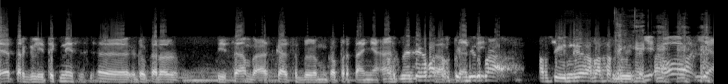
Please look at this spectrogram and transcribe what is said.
saya tergelitik nih, eh, dokter bisa Mbak Aska sebelum ke pertanyaan. Tergelitik apa tersindir, Pak? Tersindir apa tergelitik? oh iya,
